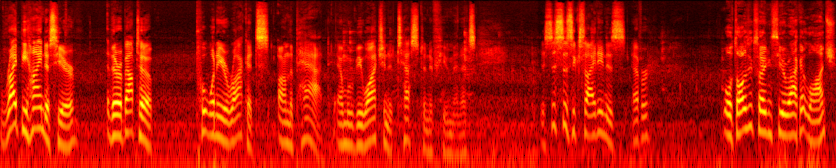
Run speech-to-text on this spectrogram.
Right behind us here, they're about to put one of your rockets on the pad, and we'll be watching it test in a few minutes. Is this as exciting as ever? Well, it's always exciting to see a rocket launch,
